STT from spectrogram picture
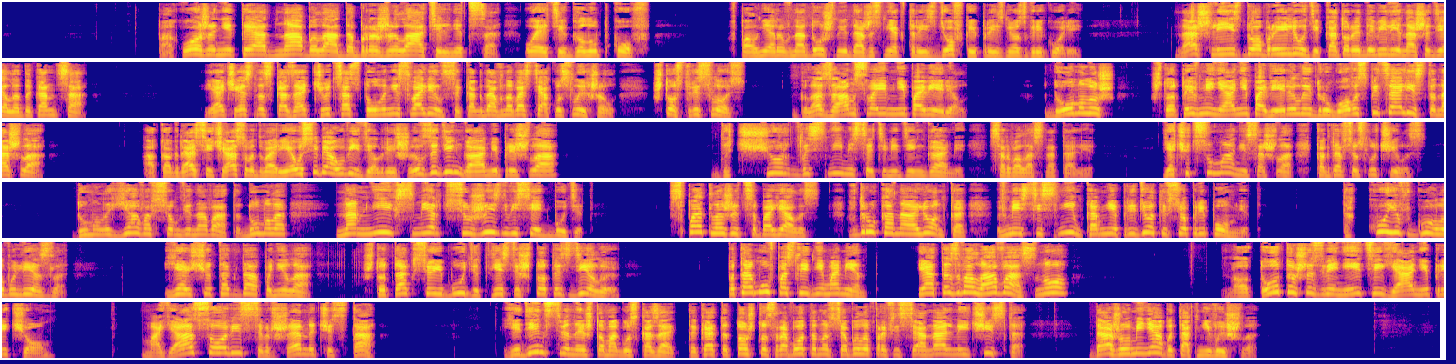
Похоже, не ты одна была доброжелательница у этих голубков. Вполне равнодушный даже с некоторой издевкой произнес Григорий. Нашлись добрые люди, которые довели наше дело до конца. Я, честно сказать, чуть со стула не свалился, когда в новостях услышал, что стряслось. Глазам своим не поверил. Думал уж, что ты в меня не поверила и другого специалиста нашла. А когда сейчас во дворе у себя увидел, решил, за деньгами пришла. — Да черт бы с ними, с этими деньгами! — сорвалась Наталья. Я чуть с ума не сошла, когда все случилось. Думала, я во всем виновата. Думала, на мне их смерть всю жизнь висеть будет. Спать ложиться боялась. Вдруг она, Аленка, вместе с ним ко мне придет и все припомнит. Такое в голову лезло. Я еще тогда поняла, что так все и будет, если что-то сделаю. Потому в последний момент и отозвала вас, но... Но тут уж, извините, я ни при чем. Моя совесть совершенно чиста. Единственное, что могу сказать, так это то, что сработано все было профессионально и чисто. Даже у меня бы так не вышло.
